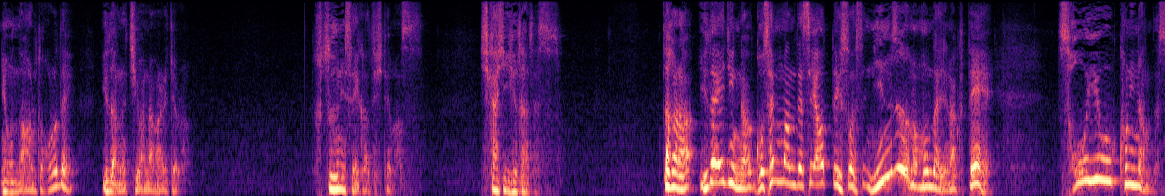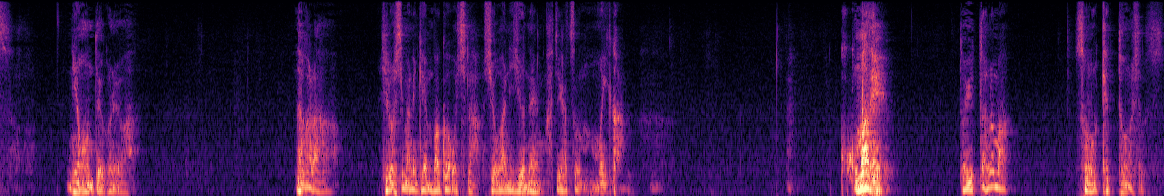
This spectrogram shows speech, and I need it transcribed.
日本のあるところでユダの血は流れてる。普通に生活してます。しかしユダです。だからユダヤ人が5,000万ですよっていうそうです人数の問題じゃなくてそういう国なんです。日本という国は。だから広島に原爆が落ちた。昭和20年8月6日。ここまで。と言ったのはその血統の人です。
